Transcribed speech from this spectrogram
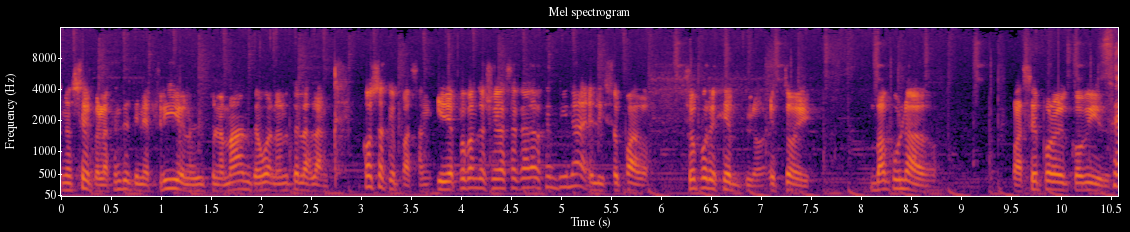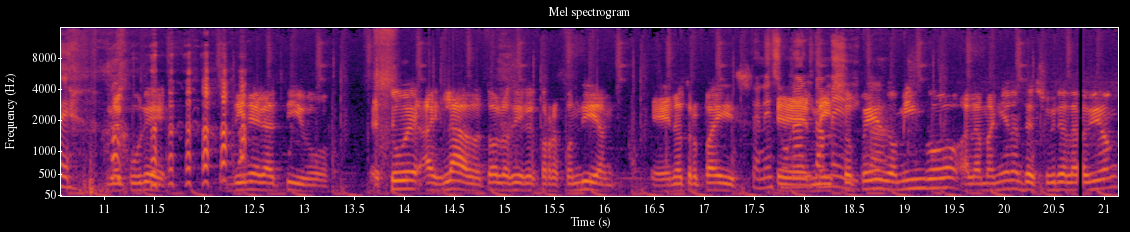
No sé, pero la gente tiene frío, necesita una manta, bueno, no te las dan. Cosas que pasan. Y después cuando llegas acá a la Argentina, el hisopado. Yo, por ejemplo, estoy vacunado, pasé por el COVID, Sí. me curé, di negativo, estuve aislado todos los días que correspondían eh, en otro país. Tenés una alta me hisopé médica. domingo a la mañana antes de subir al avión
